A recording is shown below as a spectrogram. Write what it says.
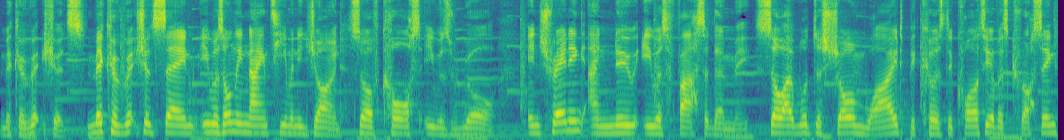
Micah Richards. Micah Richards saying he was only 19 when he joined, so of course he was raw. In training, I knew he was faster than me, so I would just show him wide because the quality of his crossing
